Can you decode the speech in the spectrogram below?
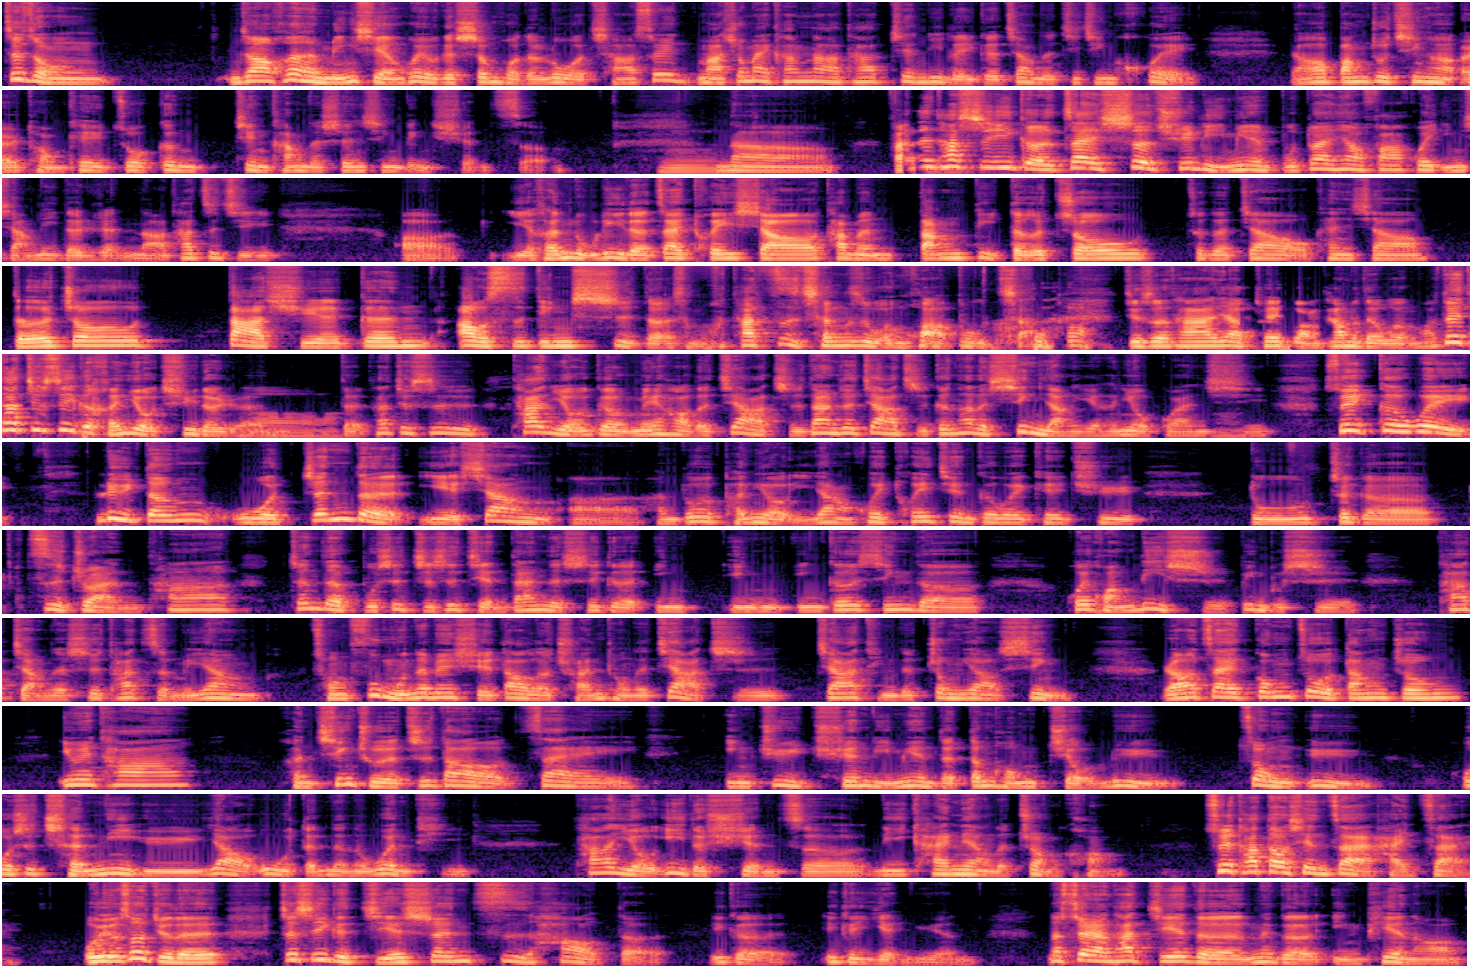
这种你知道会很明显会有一个生活的落差，所以马修麦康纳他建立了一个这样的基金会。然后帮助青寒儿童可以做更健康的身心灵选择。嗯，那反正他是一个在社区里面不断要发挥影响力的人呐，他自己啊也很努力的在推销他们当地德州这个叫我看一下哦德州。大学跟奥斯汀市的什么？他自称是文化部长，就说他要推广他们的文化。对他就是一个很有趣的人，对他就是他有一个美好的价值，但这价值跟他的信仰也很有关系。所以各位绿灯，我真的也像呃很多朋友一样，会推荐各位可以去读这个自传。他真的不是只是简单的是个影影影歌星的辉煌历史，并不是他讲的是他怎么样。从父母那边学到了传统的价值、家庭的重要性，然后在工作当中，因为他很清楚的知道，在影剧圈里面的灯红酒绿、纵欲或是沉溺于药物等等的问题，他有意的选择离开那样的状况，所以他到现在还在。我有时候觉得这是一个洁身自好的一个一个演员。那虽然他接的那个影片哦。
